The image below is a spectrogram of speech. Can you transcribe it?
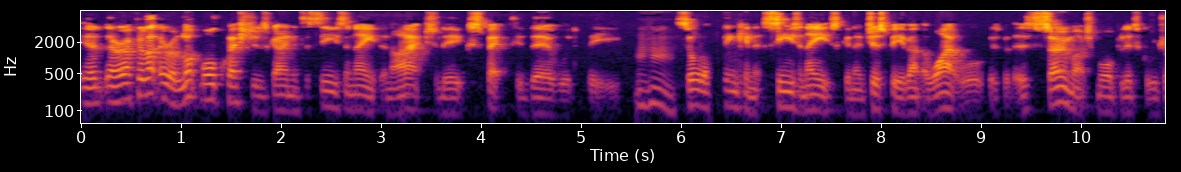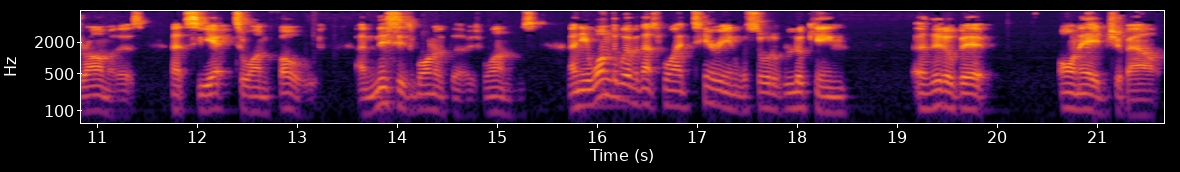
You know, there, I feel like there are a lot more questions going into season eight than I actually expected there would be. Mm-hmm. Sort of thinking that season eight is going to just be about the White Walkers, but there's so much more political drama that's that's yet to unfold, and this is one of those ones. And you wonder whether that's why Tyrion was sort of looking a little bit on edge about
